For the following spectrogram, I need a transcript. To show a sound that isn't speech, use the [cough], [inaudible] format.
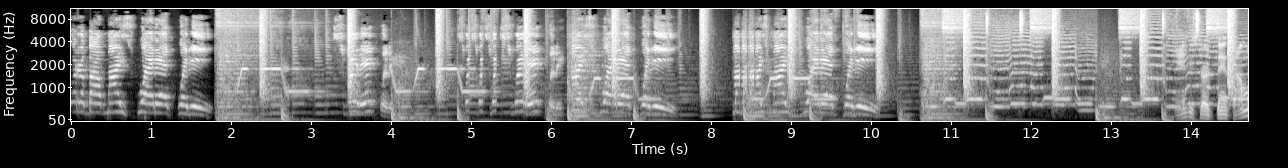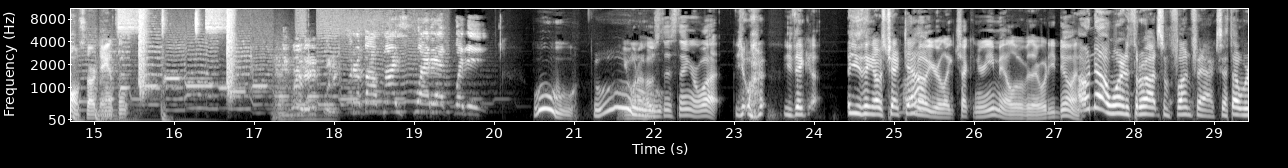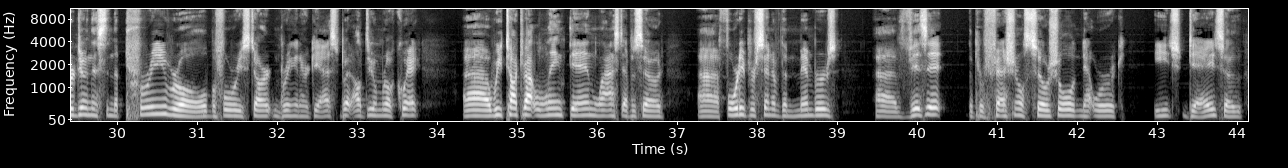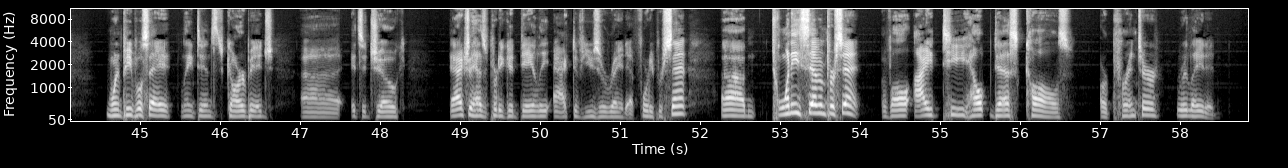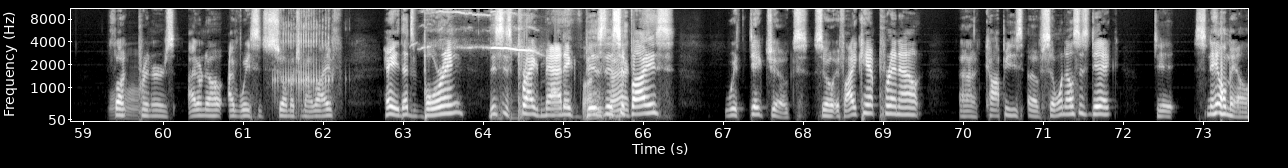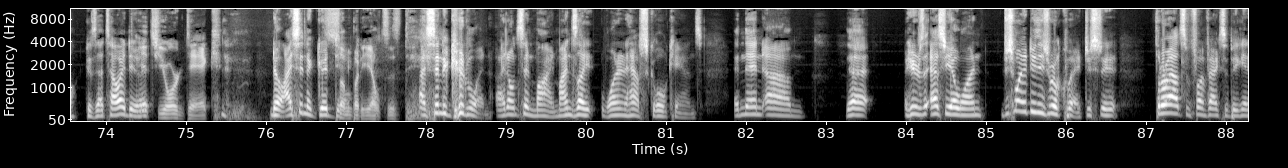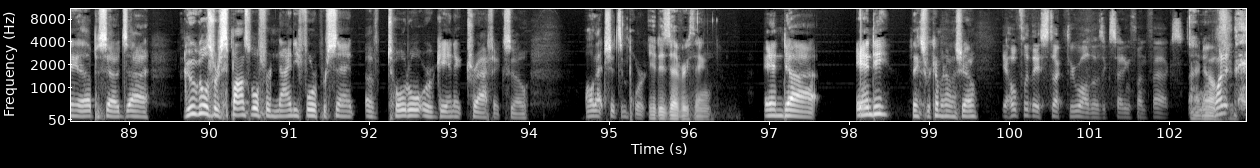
What about my sweat equity? Sweat equity. Sweat, sweat, sweat, sweat equity. My sweat equity. My, my, my sweat equity. Andy starts dancing. I'm gonna start dancing. Sweat equity. What about my sweat equity? Ooh. Ooh. You want to host this thing or what? You, [laughs] you think you think I was checked out? know you're like checking your email over there. What are you doing? Oh no, I wanted to throw out some fun facts. I thought we were doing this in the pre-roll before we start and bring in our guests, but I'll do them real quick. Uh, we talked about LinkedIn last episode. Uh, Forty percent of the members uh, visit the professional social network each day. So when people say LinkedIn's garbage, uh, it's a joke. It actually has a pretty good daily active user rate at forty percent. Um, Twenty-seven percent of all IT help desk calls are printer related. Fuck Mm. printers. I don't know. I've wasted so much of my life. Hey, that's boring. This is pragmatic Fun business fact. advice with dick jokes. So if I can't print out uh, copies of someone else's dick to snail mail, because that's how I do it. It's your dick. [laughs] No, I send a good dick. Somebody else's dick. I send a good one. I don't send mine. Mine's like one and a half Skoal cans. And then um, the here's the SEO one. Just want to do these real quick, just to throw out some fun facts at the beginning of the episodes. Uh, Google's responsible for 94% of total organic traffic. So all that shit's important. It is everything. And uh, Andy, thanks for coming on the show. Yeah, hopefully they stuck through all those exciting fun facts. I know. What- [laughs]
